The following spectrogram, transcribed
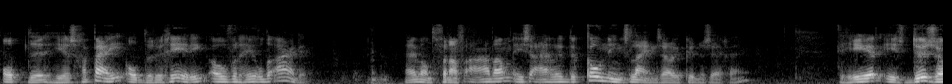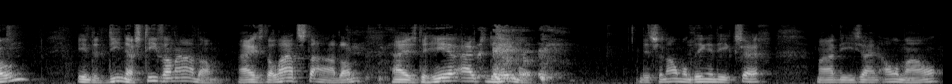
op de heerschappij, op de regering over heel de aarde. want vanaf Adam is eigenlijk de koningslijn, zou je kunnen zeggen. De Heer is de zoon in de dynastie van Adam. Hij is de laatste Adam. Hij is de Heer uit de hemel. Dit zijn allemaal dingen die ik zeg, maar die zijn allemaal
